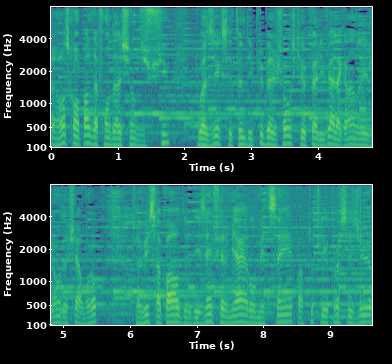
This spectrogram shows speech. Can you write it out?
Alors, lorsqu'on parle de la Fondation du FU, je dois dire que c'est une des plus belles choses qui a pu arriver à la grande région de Sherbrooke. Vous savez, ça part des infirmières aux médecins, par toutes les procédures,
